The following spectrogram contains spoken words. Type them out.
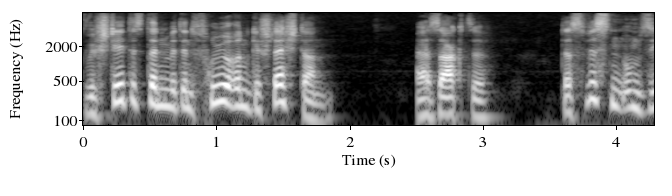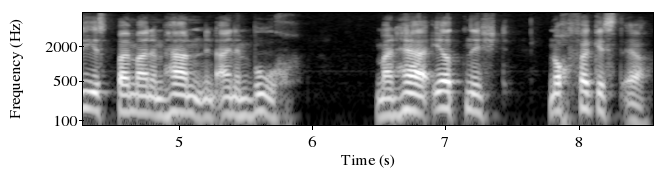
Wie steht es denn mit den früheren Geschlechtern? Er sagte, Das Wissen um sie ist bei meinem Herrn in einem Buch. Mein Herr irrt nicht, noch vergisst er.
